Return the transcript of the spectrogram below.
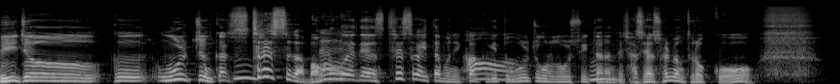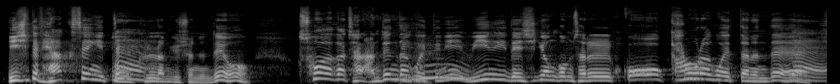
이 저 그 우울증, 그러니까 스트레스가 먹는 네. 거에 대한 스트레스가 있다 보니까 그게 또 어. 우울증으로 올 수 있다는데 자세한 설명 들었고 20대 대학생이 또 네. 글을 남겨주셨는데요. 소화가 잘 안 된다고 했더니 위 내시경 검사를 꼭 해보라고 했다는데 네.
